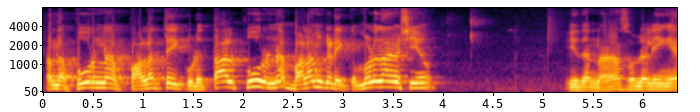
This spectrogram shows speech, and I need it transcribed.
அந்த பூர்ண பலத்தை கொடுத்தால் பூர்ண பலம் கிடைக்கும். இவ்வளோதான் விஷயம். இதை நான் சொல்லலைங்க.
